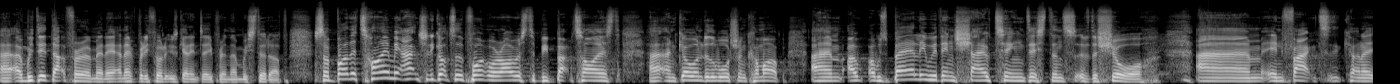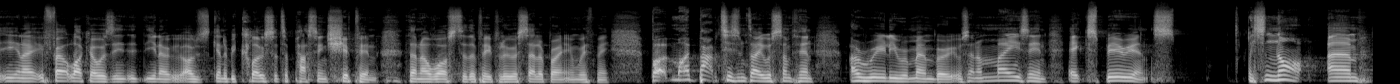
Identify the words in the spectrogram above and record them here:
Uh, and we did that for a minute, and everybody thought it was getting deeper, and then we stood up. So by the time it actually got to the point where I was to be baptized uh, and go under the water and come up, um, I, I, was barely within shouting distance of the shore. Um, in fact, kind of, you know, it felt like I was, you know, I was going to be closer to passing shipping than I was to the people who were celebrating with me. But my baptism day was something I really remember. It was an amazing experience. It's not um,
